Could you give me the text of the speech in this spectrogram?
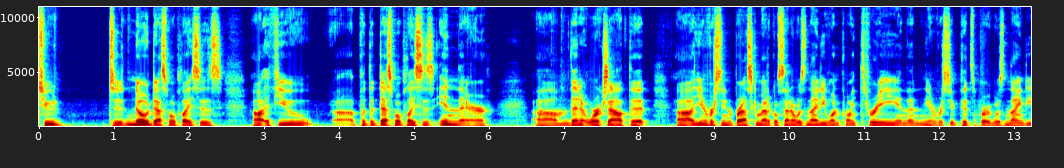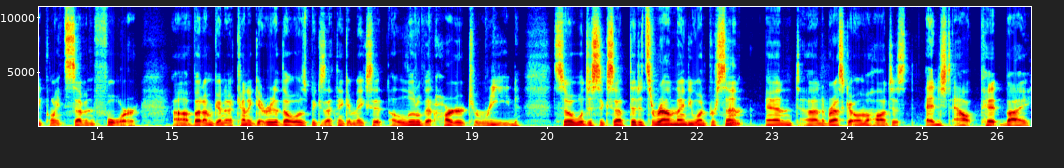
to to no decimal places. Uh, if you uh, put the decimal places in there, um, then it works out that uh, University of Nebraska Medical Center was 91.3, and then University of Pittsburgh was 90.74. Uh, but I'm going to kind of get rid of those because I think it makes it a little bit harder to read. So we'll just accept that it's around 91% and uh, Nebraska Omaha just edged out Pitt by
